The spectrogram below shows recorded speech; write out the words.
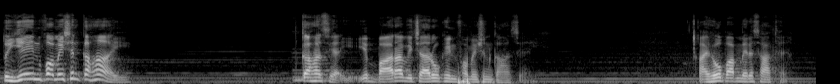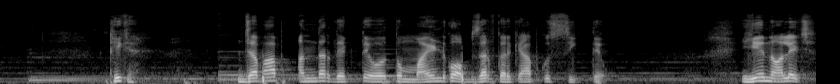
तो ये इंफॉर्मेशन कहाँ आई? कहाँ से आई? ये 12 विचारों की इंफॉर्मेशन कहाँ से आई? आई होप आप मेरे साथ हैं। ठीक है? जब आप अंदर देखते हो तो माइंड को ऑब्ज़र्व करके आप कुछ सीखते हो। ये नॉलेज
